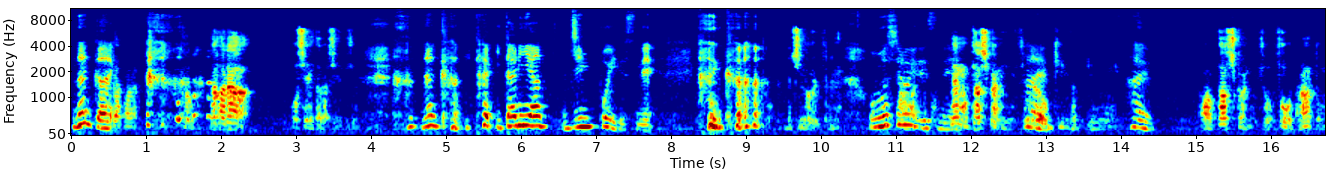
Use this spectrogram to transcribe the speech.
なんか、だから、そう。だから、教えたらしいですよ。なんかイタ、イタリア人っぽいですね。なんか、面白いですね。面白いですねで。も確かに、それを聞いたときに、はい。あ、確かにそう、そうだなと思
